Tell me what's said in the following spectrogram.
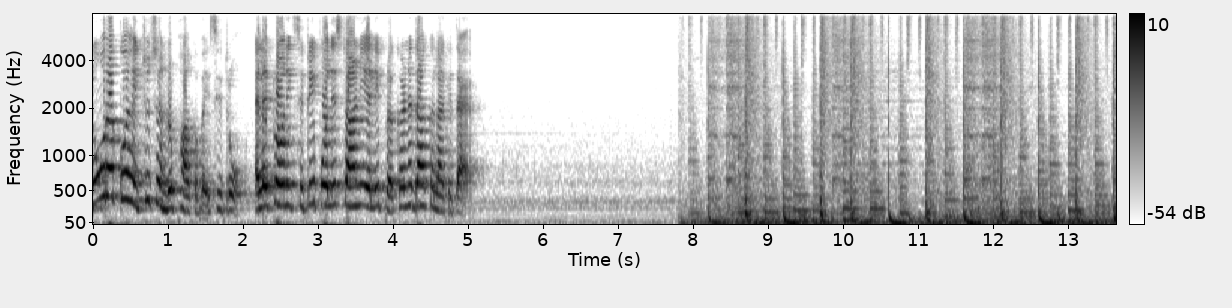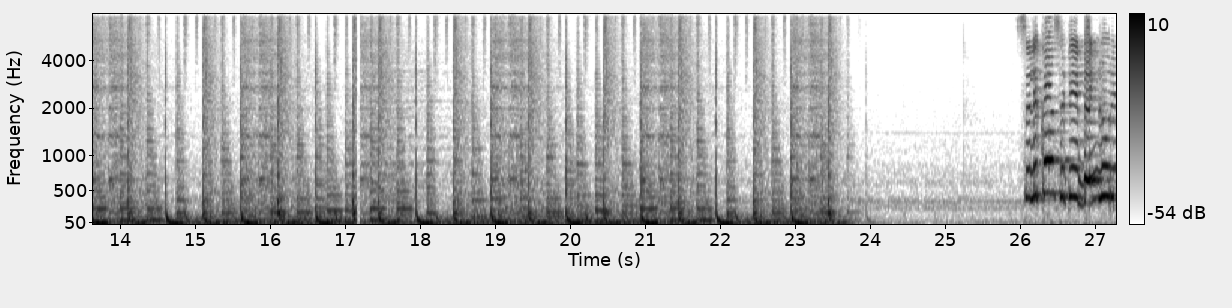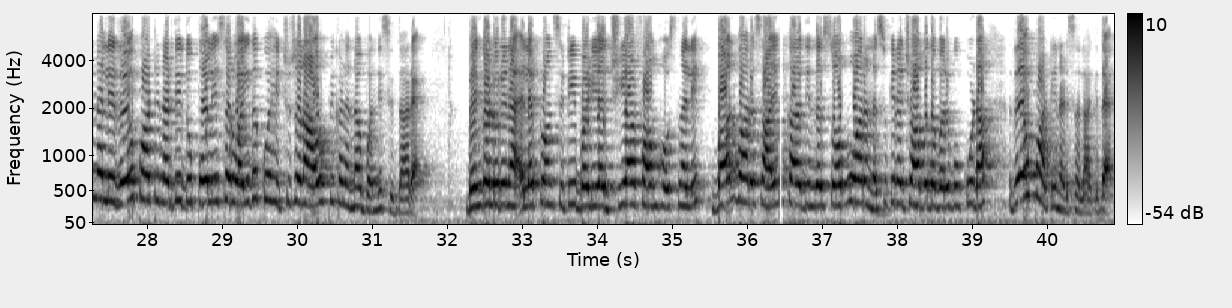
ನೂರಕ್ಕೂ ಹೆಚ್ಚು ಜನರು ಭಾಗವಹಿಸಿದ್ರು. ಎಲೆಕ್ಟ್ರಾನಿಕ್ ಸಿಟಿ ಪೊಲೀಸ್ ಠಾಣೆಯಲ್ಲಿ ಪ್ರಕರಣ ದಾಖಲಾಗಿದೆ. ಸಿಲಿಕಾನ್ ಸಿಟಿ ಬೆಂಗಳೂರಿನಲ್ಲಿ ರೇವ್ ಪಾರ್ಟಿ ನಡೆದಿದ್ದು ಪೊಲೀಸರು ಐದಕ್ಕೂ ಹೆಚ್ಚು ಜನ ಆರೋಪಿಗಳನ್ನು ಬಂಧಿಸಿದ್ದಾರೆ. ಬೆಂಗಳೂರಿನ ಎಲೆಕ್ಟ್ರಾನ್ ಸಿಟಿ ಬಳಿಯ ಜಿಆರ್ ಫಾರ್ಮ್ ಹೌಸ್ನಲ್ಲಿ ಭಾನುವಾರ ಸಾಯಂಕಾಲದಿಂದ ಸೋಮವಾರ ನಸುಕಿನ ಜಾವದವರೆಗೂ ಕೂಡ ರೇವ್ ಪಾರ್ಟಿ ನಡೆಸಲಾಗಿದೆ.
